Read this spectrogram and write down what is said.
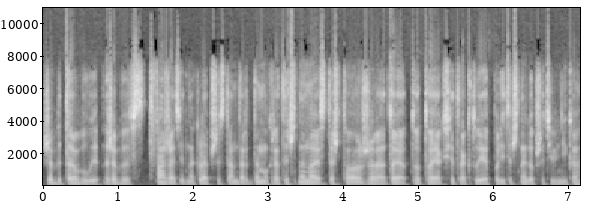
żeby to był, żeby stwarzać jednak lepszy standard demokratyczny, no jest też to, że to, to, to jak się traktuje politycznego przeciwnika.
